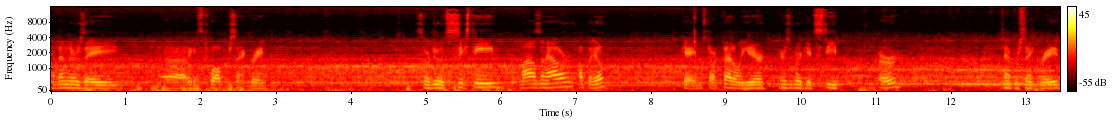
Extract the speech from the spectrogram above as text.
and then there's a uh, I think it's 12% grade. So we're doing 16 miles an hour up a hill. Okay, I'm gonna start pedaling here. Here's where it gets steeper. 10% grade.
